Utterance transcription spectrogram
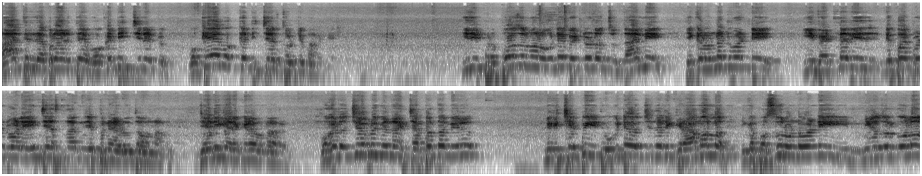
రాత్రి దెబ్బలాడితే ఒకటి ఇచ్చినట్టు ఒకే ఒక్కటి ఇచ్చారు తొట్టి మనకి. ఇది ప్రపోజల్ మనం ఒకటే పెట్టుండొచ్చు. దాన్ని ఇక్కడ ఉన్నటువంటి ఈ వెటనరీ డిపార్ట్మెంట్ వాళ్ళు ఏం చేస్తున్నారని చెప్పి నేను అడుగుతా ఉన్నాను. జేడీ గారు ఎక్కడే ఉన్నారు. ఒకటి వచ్చినప్పుడు మీరు నాకు చెప్పద్దా మీరు? మీకు చెప్పి ఇది ఒకటే వచ్చిందని గ్రామంలో ఇంకా పశువులు ఉండవండి ఈ నియోజకవర్గంలో.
